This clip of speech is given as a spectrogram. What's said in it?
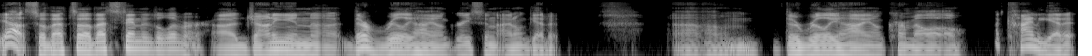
Yeah, so that's uh that's stand and deliver. Uh Johnny and uh they're really high on Grayson. I don't get it. Um they're really high on Carmelo. I kind of get it,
